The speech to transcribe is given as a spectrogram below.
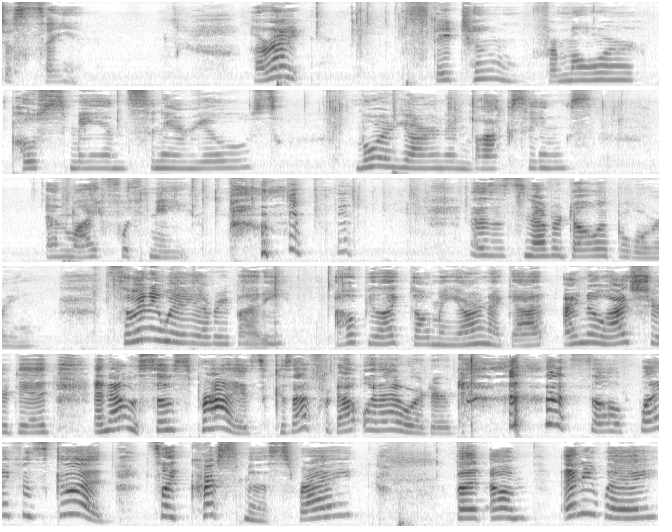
Just saying. All right, stay tuned for more postman scenarios, more yarn unboxings, and life with me. As it's never dull or boring. So anyway, everybody, I hope you liked all my yarn I got. I know I sure did. And I was so surprised because I forgot what I ordered. so life is good. It's like Christmas, right? But um, anyway,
